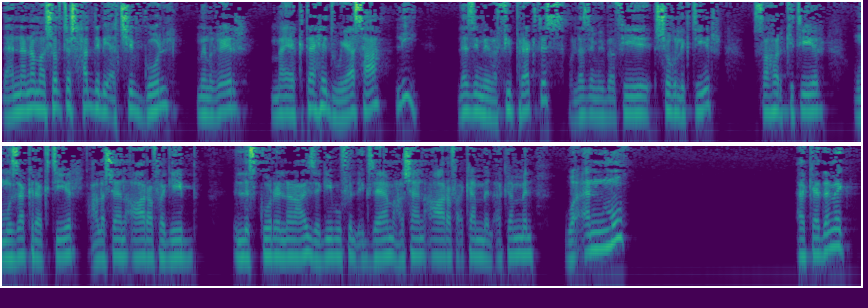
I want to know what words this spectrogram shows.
لأن أنا ما شفتش حد بي achieve goal من غير ما يجتهد ويسعى ليه. لازم يبقى فيه practice ولازم يبقى فيه شغل كتير وسهر كتير ومذاكرة كتير علشان أعرف أجيب ال score اللي أنا عايز أجيبه في ال exam عشان أعرف أكمل أكمل وأنمو academic.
